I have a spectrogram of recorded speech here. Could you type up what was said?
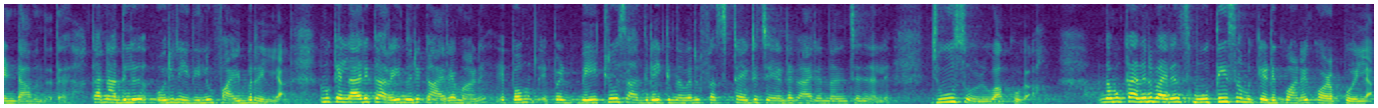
ഉണ്ടാവുന്നത്. കാരണം അതിൽ ഒരു രീതിയിലും ഫൈബർ ഇല്ല. നമുക്ക് എല്ലാവർക്കും അറിയുന്ന ഒരു കാര്യമാണ്. ഇപ്പം ഇപ്പം വെയിറ്റ് ലോസ് ആഗ്രഹിക്കുന്നവർ ഫസ്റ്റ് ആയിട്ട് ചെയ്യേണ്ട കാര്യം എന്താണെന്ന് വെച്ച് കഴിഞ്ഞാൽ ജ്യൂസ് ഒഴിവാക്കുക. നമുക്ക് അതിന് പകരം സ്മൂത്തീസ് നമുക്ക് എടുക്കുവാണെങ്കിൽ കുഴപ്പമില്ല.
